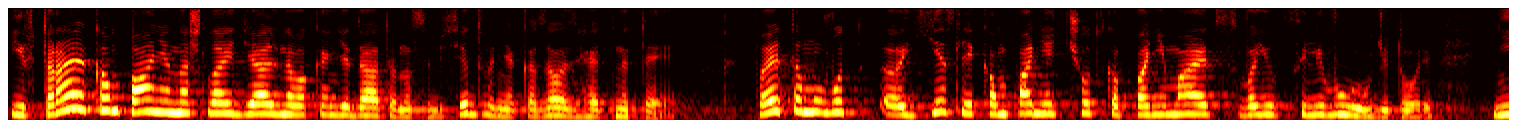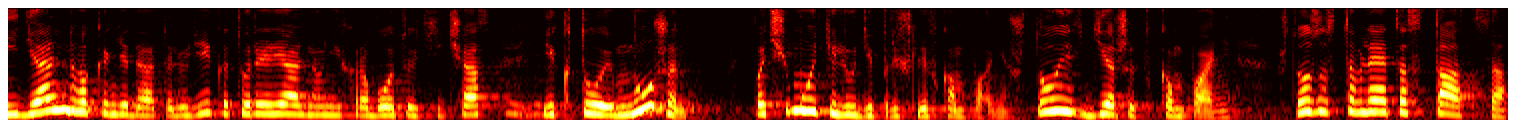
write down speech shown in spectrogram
и вторая компания нашла идеального кандидата, на собеседование оказалось гетнетея. Поэтому вот э, если компания четко понимает свою целевую аудиторию не идеального кандидата, людей, которые реально у них работают сейчас и кто им нужен, почему эти люди пришли в компанию, что их держит в компании, что заставляет остаться,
